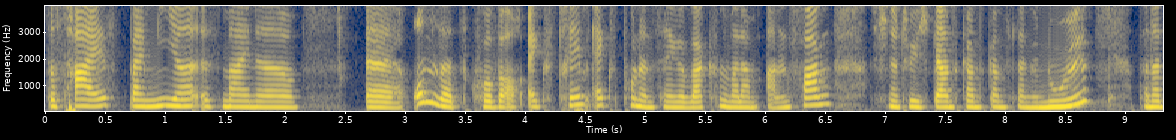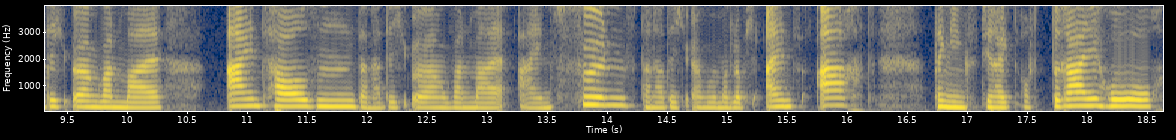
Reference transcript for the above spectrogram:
Das heißt, bei mir ist meine äh, Umsatzkurve auch extrem exponentiell gewachsen, weil am Anfang hatte ich natürlich ganz, ganz, ganz lange Null. Dann hatte ich irgendwann mal 1000, dann hatte ich irgendwann mal 1,5, dann hatte ich irgendwann mal, glaube ich, 1,8, dann ging es direkt auf 3 hoch,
